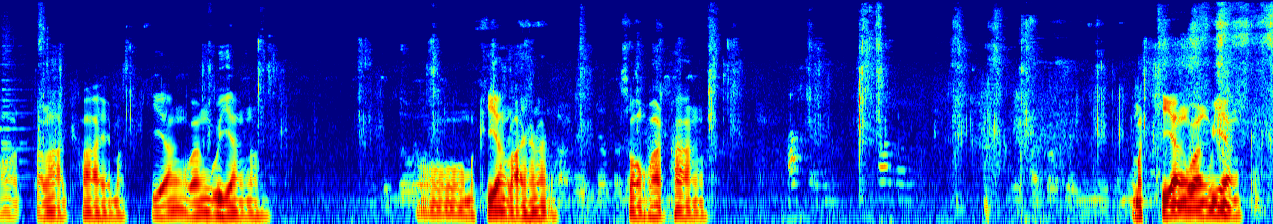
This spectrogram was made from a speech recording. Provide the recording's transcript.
ฮอดตลาดขายมาเคียงวังเวียงเนาะโอ้มาเคียงหลายขนาดสองภาคทางมาเคียงวังเวียงมา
